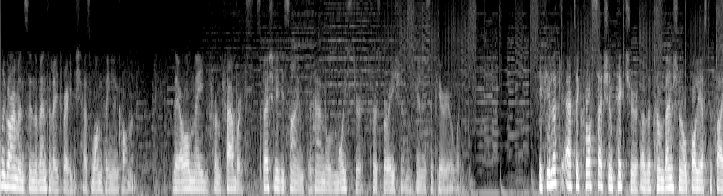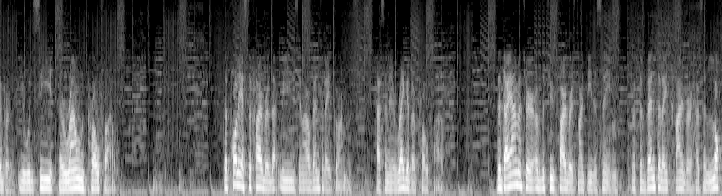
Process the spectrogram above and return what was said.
the garments in the Ventil8 range has one thing in common. They are all made from fabrics specially designed to handle moisture perspiration in a superior way. If you look at a cross-section picture of a conventional polyester fiber, you would see a round profile. The polyester fiber that we use in our Ventil8 garments has an irregular profile. The diameter of the two fibers might be the same, but the Ventil8 fiber has a lot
